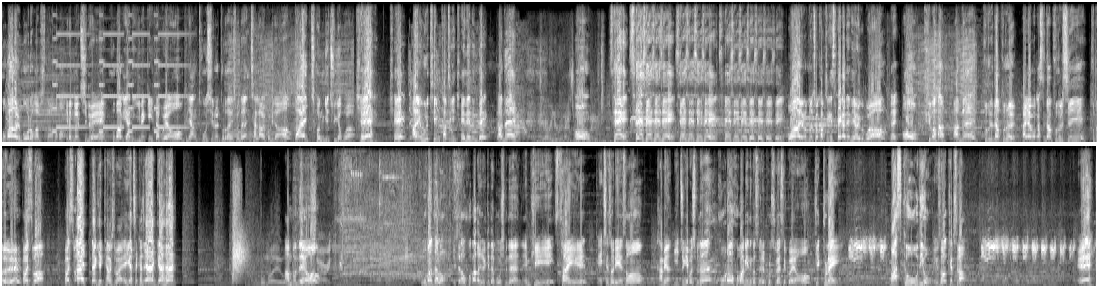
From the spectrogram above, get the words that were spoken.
호박을 모으러 갑시다 호박 여러분들 지도에 호박이 한 200개 있다고요 그냥 도시를 돌아다니시면 잘 나올 겁니다 나의 전기 충격 뭐야 개? 개? 아니 우리 팀 갑자기 개 되는데? 안돼 오 새! 새! 새! 새! 새! 새! 새! 새! 새! 새! 새! 새! 새! 새! 새! 새! 와 여러분들 저 갑자기 새가 됐네요 이거 뭐야? 네? 오 휘마 안돼 부들이다 부들 하여 먹었습니다 부들씨 부들 가만있어봐 가만있어봐 나 개- 가만있어봐 애기야 착하자 까 안 본대요? 5만 달러. 일단 호박을 10개 다 모으시면은 M키 스타일 액세서리에서 가면 이쪽에 보시면은 호러 호박이 있는 것을 볼 수가 있을 거예요. 퀵 플레이. 마스크 오디오. 여기서 캡슐업 에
